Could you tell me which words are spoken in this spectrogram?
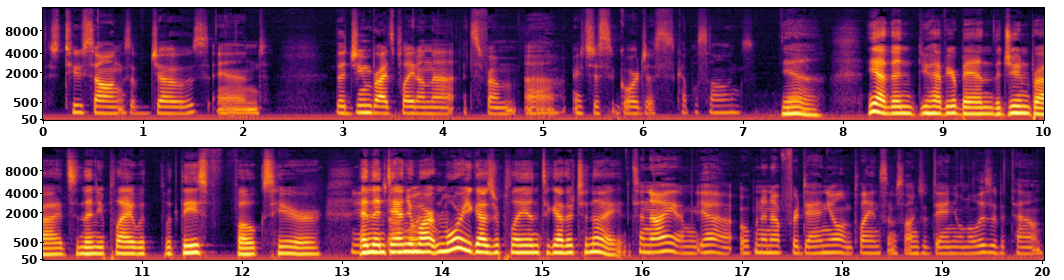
there's two songs of Joe's, and the June Brides played on that. It's from. Uh, it's just a gorgeous couple songs. Yeah. yeah, Then you have your band, the June Brides, and then you play with with these folks here, yeah, and then John Daniel Wood. Martin Moore. You guys are playing together tonight. Tonight, I'm yeah opening up for Daniel and playing some songs with Daniel in Elizabethtown.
